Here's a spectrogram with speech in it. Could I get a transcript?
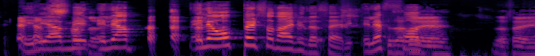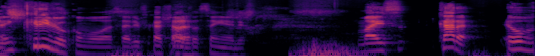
Ele é, me... ele, é a... ele é o personagem da série. Ele é Exatamente. foda. Exatamente. É incrível como a série fica chata é. sem ele. Mas, cara, eu...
